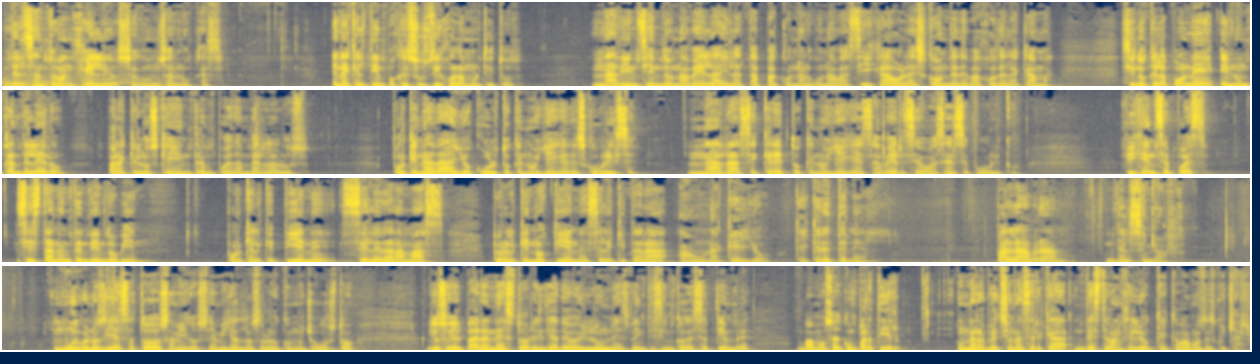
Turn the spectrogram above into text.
Del Santo Evangelio según San Lucas. En aquel tiempo Jesús dijo a la multitud, Nadie enciende una vela y la tapa con alguna vasija o la esconde debajo de la cama, sino que la pone en un candelero para que los que entren puedan ver la luz. Porque nada hay oculto que no llegue a descubrirse, nada secreto que no llegue a saberse o hacerse público. Fíjense pues si están entendiendo bien, porque al que tiene se le dará más, pero al que no tiene se le quitará aún aquello que cree tener. Palabra del Señor. Muy buenos días a todos amigos y amigas, los saludo con mucho gusto. Yo soy el Padre Néstor y el día de hoy, lunes 25 de septiembre, vamos a compartir una reflexión acerca de este Evangelio que acabamos de escuchar.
